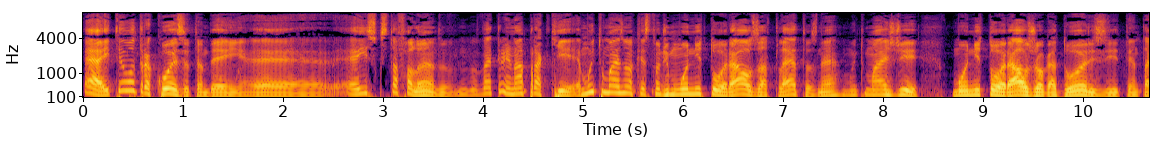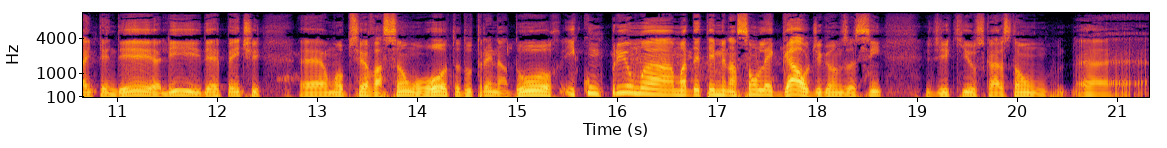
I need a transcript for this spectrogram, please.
É, e tem outra coisa também. É, é isso que você está falando. Vai treinar para quê? É muito mais uma questão de monitorar os atletas, né? Muito mais de monitorar os jogadores e tentar entender ali, de repente, é, uma observação ou outra do treinador e cumprir uma, uma determinação legal, digamos assim, de que os caras estão é,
